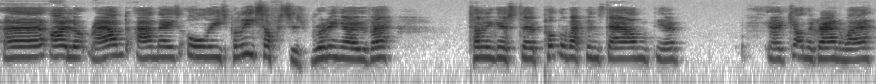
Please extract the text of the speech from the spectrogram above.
uh, I look round and there's all these police officers running over, telling us to put the weapons down, you know, you know, get on the ground and whatever.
